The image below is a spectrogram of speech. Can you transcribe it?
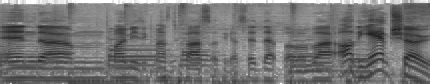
and um, My Music Masterclass. I think I said that. Blah blah blah. Oh, the Amp Show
